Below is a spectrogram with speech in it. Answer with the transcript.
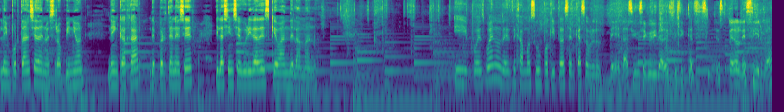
la importancia de nuestra opinión, de encajar, de pertenecer y las inseguridades que van de la mano. Y pues bueno, les dejamos un poquito acerca sobre de las inseguridades físicas. Espero les sirva.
